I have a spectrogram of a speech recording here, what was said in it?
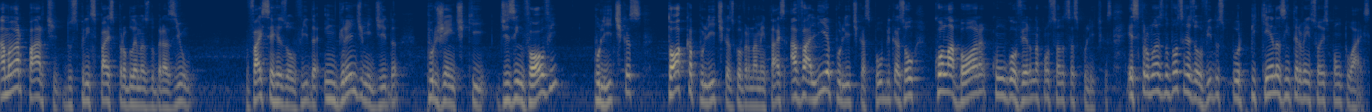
A maior parte dos principais problemas do Brasil vai ser resolvida em grande medida por gente que desenvolve políticas, toca políticas governamentais, avalia políticas públicas ou colabora com o governo na construção dessas políticas. Esses problemas não vão ser resolvidos por pequenas intervenções pontuais.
